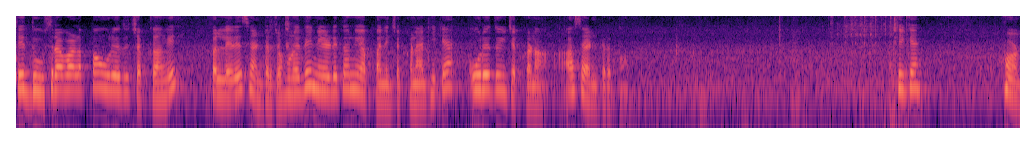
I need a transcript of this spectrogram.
ਤੇ ਦੂਸਰਾ ਵਾਲ ਆਪਾਂ ਉਰੇ ਤੋਂ ਚੱਕਾਂਗੇ। ਪੱਲੇ ਦੇ ਸੈਂਟਰ 'ਚ। ਹੁਣ ਇਹਦੇ ਨੇੜੇ ਤੋਂ ਨਹੀਂ ਆਪਾਂ ਨੇ ਚੱਕਣਾ, ਠੀਕ ਹੈ? ਉਰੇ ਤੋਂ ਹੀ ਚੱਕਣਾ, ਆ ਸੈਂਟਰ ਤੋਂ। ਠੀਕ ਹੈ? ਹੁਣ,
